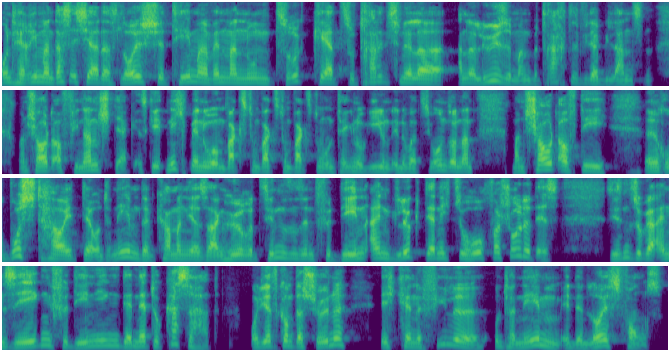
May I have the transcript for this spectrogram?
und Herr Riemann, das ist ja das Leusche Thema, wenn man nun zurückkehrt zu traditioneller Analyse. Man betrachtet wieder Bilanzen. Man schaut auf Finanzstärke. Es geht nicht mehr nur um Wachstum, Wachstum, Wachstum und Technologie und Innovation, sondern man schaut auf die äh, Robustheit der Unternehmen. Dann kann man ja sagen, höhere Zinsen sind für den ein Glück, der nicht zu hoch verschuldet ist. Sie sind sogar ein Segen für denjenigen, der Nettokasse hat. Und jetzt kommt das Schöne. Ich kenne viele Unternehmen in den Lois-Fonds,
